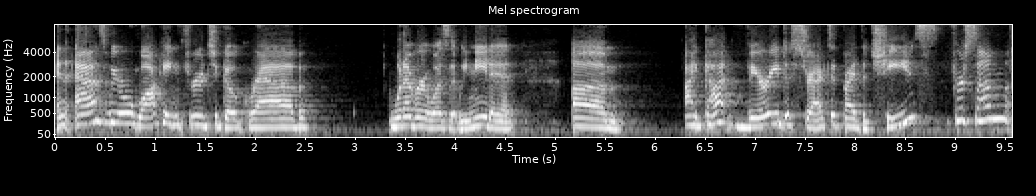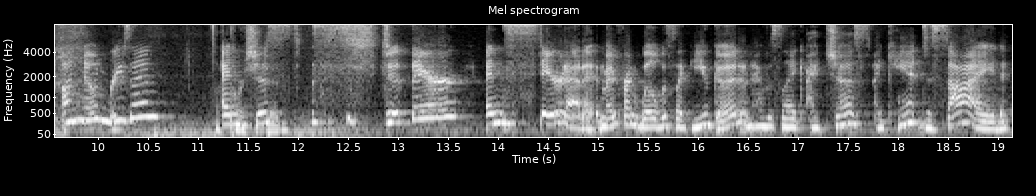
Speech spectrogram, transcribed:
and as we were walking through to go grab whatever it was that we needed, um, I got very distracted by the cheese for some unknown reason, and you did. just stood there and stared at it. And my friend Will was like, "You good?" And I was like, "I just I can't decide."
